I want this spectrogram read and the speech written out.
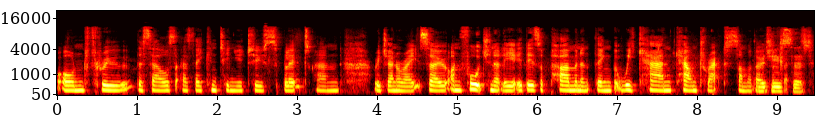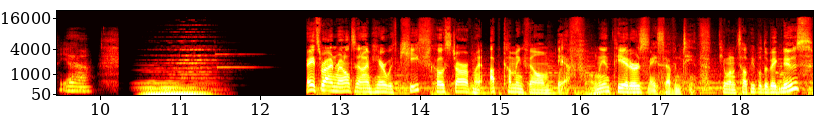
on through the cells as they continue to split and regenerate. So unfortunately, it is a permanent thing, but we can counteract some of those Reduce effects. it. Yeah. Hey, it's Ryan Reynolds, and I'm here with Keith, co star of my upcoming film, If, only in theaters, May 17th. Do you want to tell people the big news?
